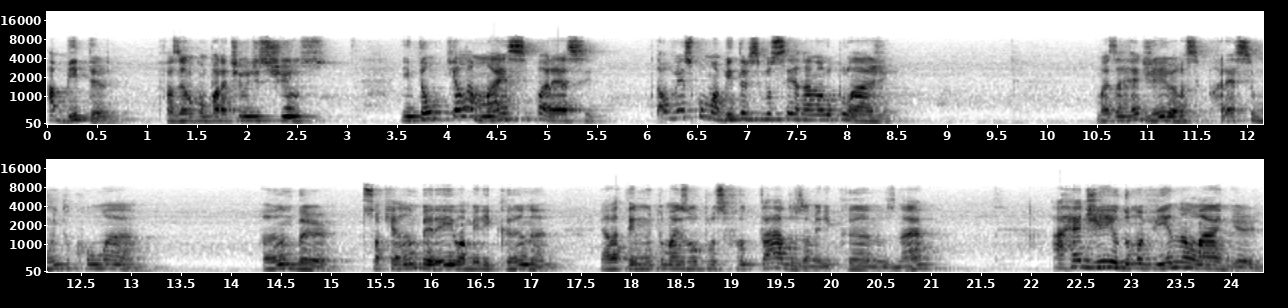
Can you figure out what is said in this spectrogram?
a bitter, fazendo um comparativo de estilos. Então, o que ela mais se parece? Talvez como a bitter se você errar na lupulagem. Mas a Red Ale, ela se parece muito com uma Amber, só que a Amber Ale americana, ela tem muito mais lúpulos frutados americanos, né? A Red Ale de uma Vienna Lager,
